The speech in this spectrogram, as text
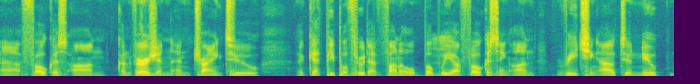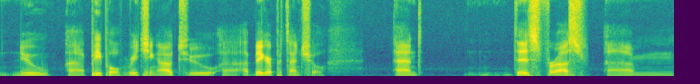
uh, focus on conversion and trying to uh, get people through that funnel, but we Mm. are focusing on reaching out to new new uh, people, reaching out to uh, a bigger potential, and this for us um,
